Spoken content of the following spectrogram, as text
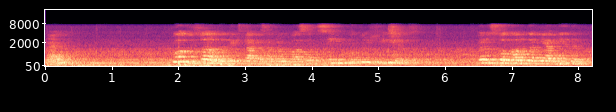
Né? Todos os anos eu tenho que estar com essa preocupação? Sim, todos os dias. Eu não sou dono da minha vida.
